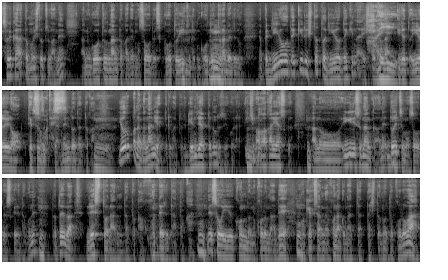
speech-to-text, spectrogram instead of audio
それからあともう一つはねあの GoTo なんとかでもそうです。GoTo イートでも GoTo トラベルでも、やっぱり利用できる人と利用できない人がい。るといろいろ手続きが面倒だとか、ヨーロッパなんか何やってるかというと減税やってるんですよこれ。一番分かりやすく、あのイギリスなんかはねドイツもそうですけれどもね、例えばレストランだとかホテルだとか、でそういう今度のコロナでお客さんが来なくなっちゃった人のところは、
